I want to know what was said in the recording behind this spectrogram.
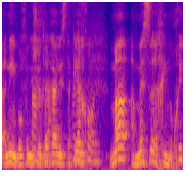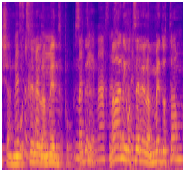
אני באופן אישי יותר. קל להסתכל, נכון. מה המסר החינוכי שאני רוצה אני- ללמד פה, מתאים, בסדר? מה המסר מה אני רוצה? ללמד אותם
